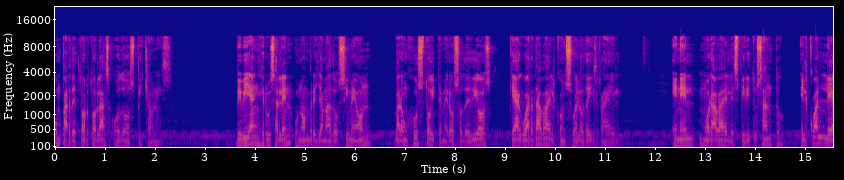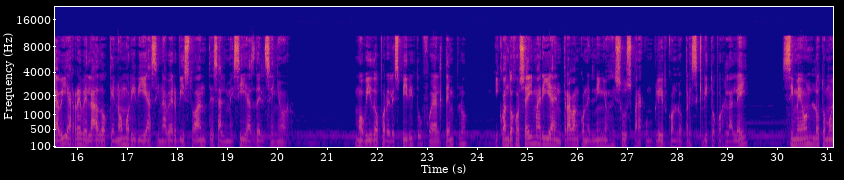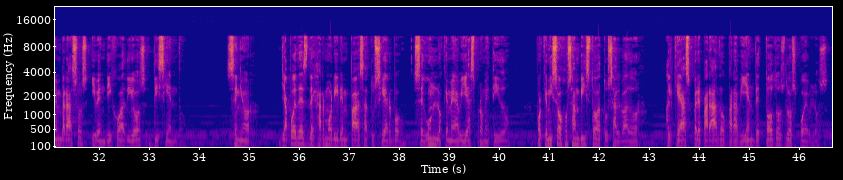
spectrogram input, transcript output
un par de tórtolas o dos pichones. Vivía en Jerusalén un hombre llamado Simeón, varón justo y temeroso de Dios, que aguardaba el consuelo de Israel. En él moraba el Espíritu Santo, el cual le había revelado que no moriría sin haber visto antes al Mesías del Señor. Movido por el Espíritu fue al templo, y cuando José y María entraban con el niño Jesús para cumplir con lo prescrito por la ley, Simeón lo tomó en brazos y bendijo a Dios, diciendo, Señor, ya puedes dejar morir en paz a tu siervo, según lo que me habías prometido, porque mis ojos han visto a tu Salvador, al que has preparado para bien de todos los pueblos,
